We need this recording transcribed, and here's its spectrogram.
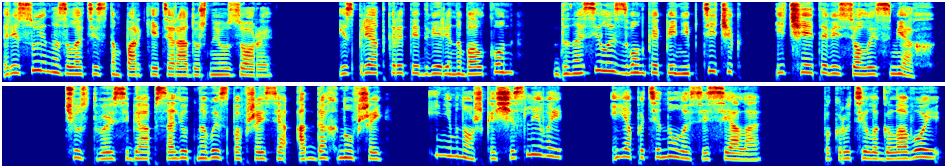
рисуя на золотистом паркете радужные узоры. Из приоткрытой двери на балкон доносилось звонкое пение птичек и чей-то веселый смех. Чувствуя себя абсолютно выспавшейся, отдохнувшей и немножко счастливой, я потянулась и села. Покрутила головой,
